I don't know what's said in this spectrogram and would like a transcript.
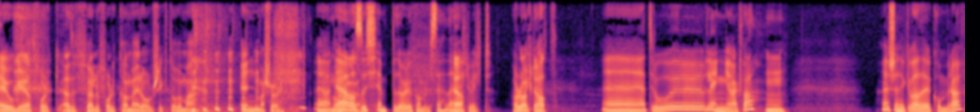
er jo gøy at folk Jeg føler folk har mer oversikt over meg enn meg sjøl. Ja, jeg har også kjempedårlig hukommelse. Det er Ja. helt vilt. Har du alltid hatt? Eh, jeg tror lenge, i hvert fall. Mm. Jeg skjønner ikke hva det kommer av.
